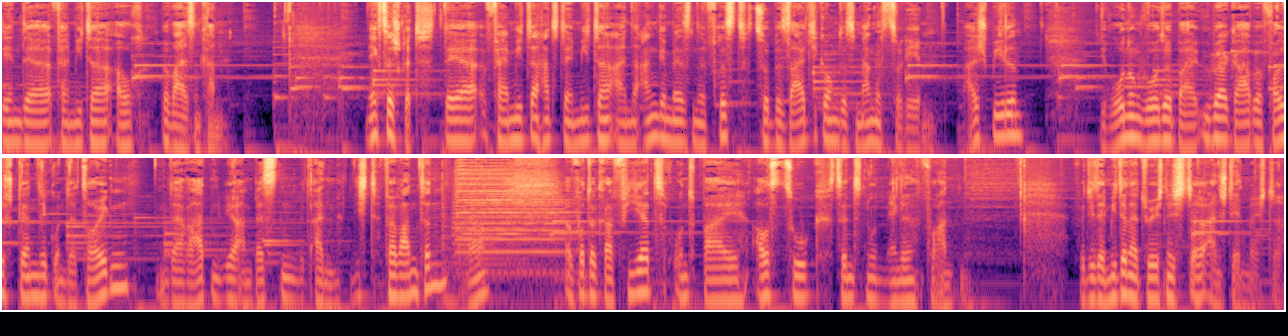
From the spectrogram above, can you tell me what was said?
den der Vermieter auch beweisen kann. Nächster Schritt. Der Vermieter hat der Mieter eine angemessene Frist zur Beseitigung des Mangels zu geben. Beispiel, die Wohnung wurde bei Übergabe vollständig unter Zeugen. Und da raten wir am besten mit einem Nichtverwandten. Ja, fotografiert und bei Auszug sind nun Mängel vorhanden, für die der Mieter natürlich nicht äh, einstehen möchte.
